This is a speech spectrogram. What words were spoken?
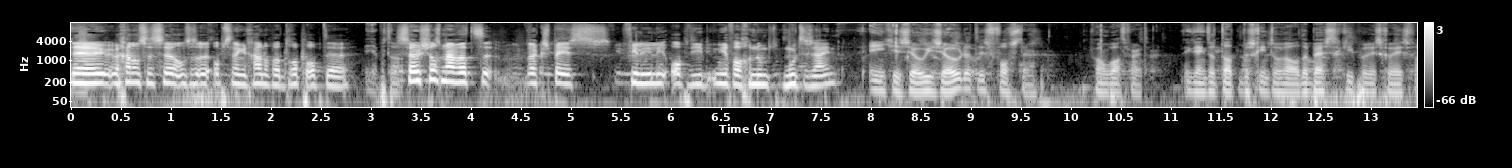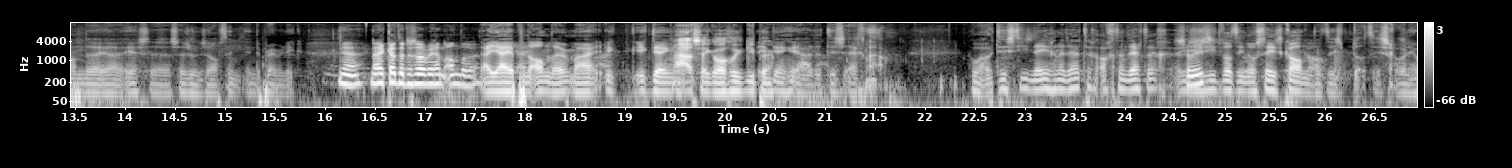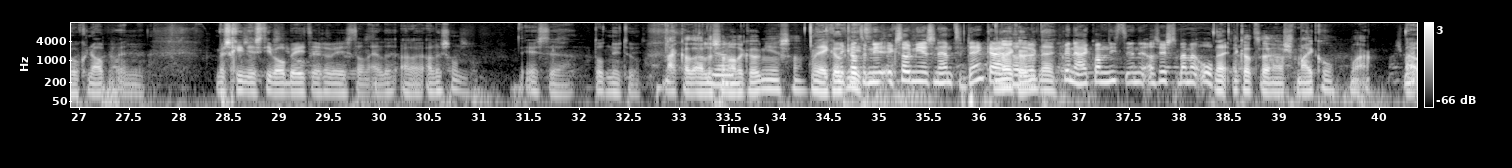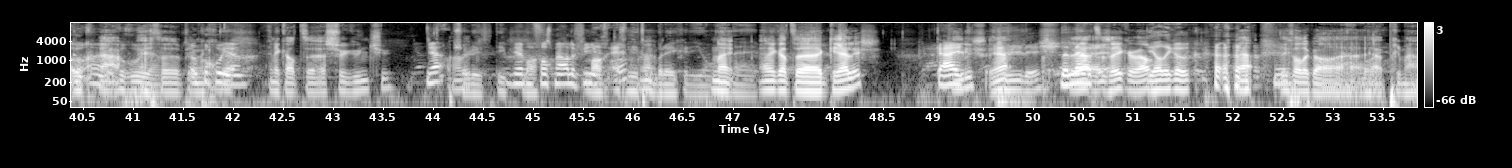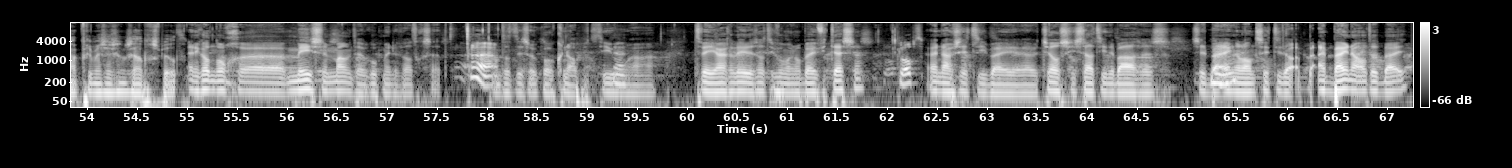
de, we gaan onze, eh, onze opstellingen gaan nog wat droppen op de socials. Maar wat, eh, welke spelers vielen jullie op die in ieder geval genoemd moeten zijn? eentje sowieso, dat is Foster van Watford. Ik denk dat dat misschien toch wel de beste keeper is geweest van de ja, eerste seizoen zelf in, in de Premier League. Ja, nou, ik heb er dus alweer een andere. Ja, jij hebt een ander, maar ik, ik denk... Ja, zeker wel een goede keeper. Ik denk, ja, dat is echt... Ja. Hoe oud is die? 39, 38? Als je ziet wat hij nog steeds kan, dat is, dat is gewoon heel knap. En misschien is hij wel beter geweest dan Ali- uh, Alisson. De eerste tot nu toe. Nou, ik had Alisson Ja. had ik ook niet in staan. Nee, ik ook ik, had niet. ook niet, ik zat ook niet eens aan hem te denken Nee, ik ook eigenlijk. niet. Ik weet niet, hij kwam niet in, als eerste bij mij op. Nee. Ik had eh Schmeichel, maar... Maar Michael, ook, ja, ook een goeie. echt, eh, Ook een goeie. Ja. Ja, En ik had uh, Soyuncu. Absoluut. Die, die hebben volgens mij alle vier. mag echt niet Ja. ontbreken, die jongen. Nee. En ik had eh Grealish. Kijk, Grealish, Ja, Grealish. De ja lad. zeker wel. Die had ik ook. Ja, die vond ik wel eh, Ja, prima, prima seizoen zelf gespeeld. En ik had nog eh Mason Mount heb ik op middenveld gezet. Ah, ja, Want dat is ook wel knap. Die Ja. jongen, eh, twee jaar geleden zat hij voor mij nog bij Vitesse. klopt. En nu zit hij bij eh, Chelsea, staat hij in de basis. Zit bij Mhm. Engeland, zit hij er bij- bijna altijd bij.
